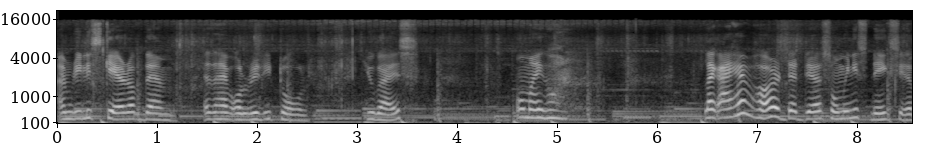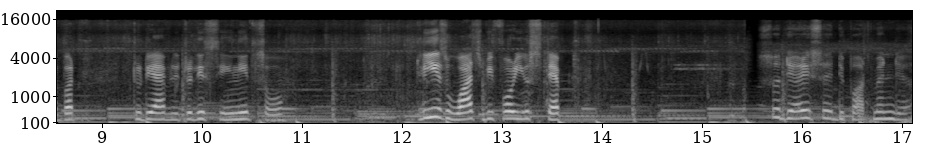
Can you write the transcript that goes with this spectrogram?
I'm really scared of them, as I have already told you guys. Oh my god. Like, I have heard that there are so many snakes here, but today I've literally seen it, so please watch before you step. So, there is a department there,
